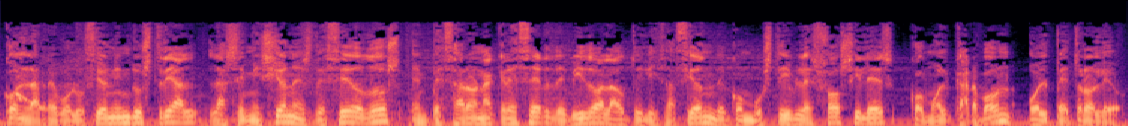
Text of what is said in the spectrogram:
Con la revolución industrial, las emisiones de CO2 empezaron a crecer debido a la utilización de combustibles fósiles como el carbón o el petróleo.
